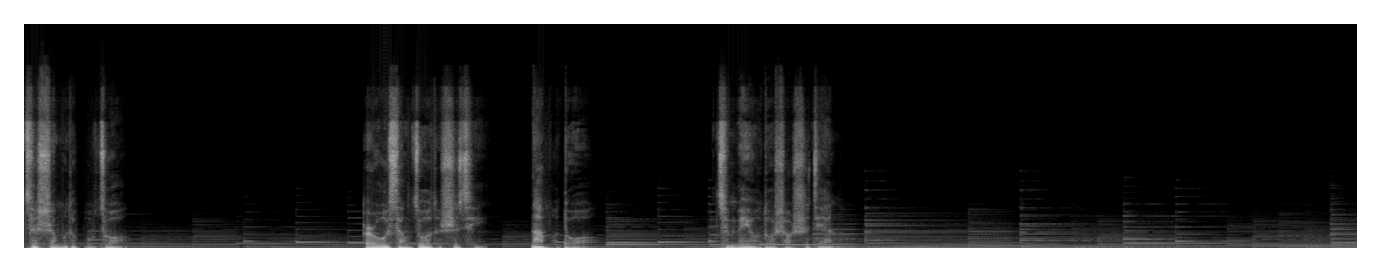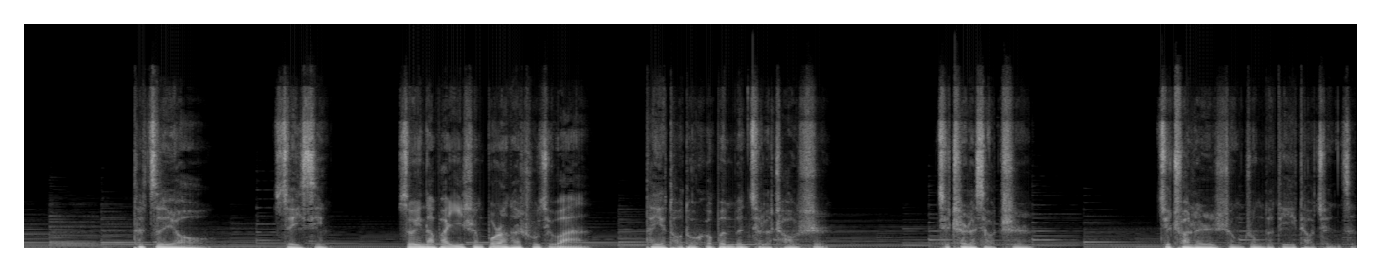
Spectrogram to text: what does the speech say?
却什么都不做？而我想做的事情那么多，却没有多少时间了。”他自由、随性，所以哪怕医生不让他出去玩，他也偷偷和奔奔去了超市，去吃了小吃，去穿了人生中的第一条裙子。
